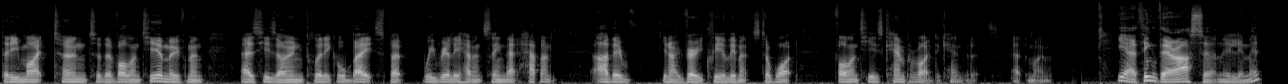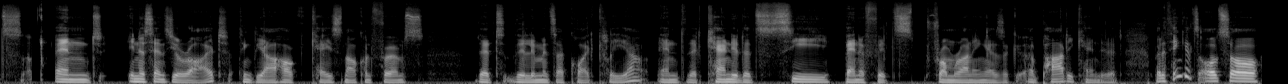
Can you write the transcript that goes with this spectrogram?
that he might turn to the volunteer movement as his own political base, but we really haven't seen that happen. Are there, you know, very clear limits to what volunteers can provide to candidates at the moment? Yeah, I think there are certainly limits. And in a sense, you're right. I think the Ahok case now confirms that the limits are quite clear and that candidates see benefits from running as a, a, party candidate. But I think it's also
